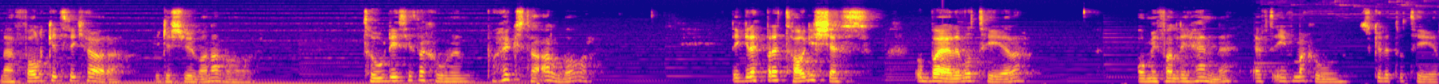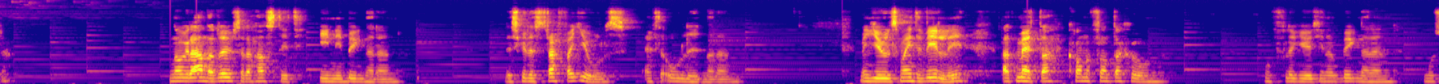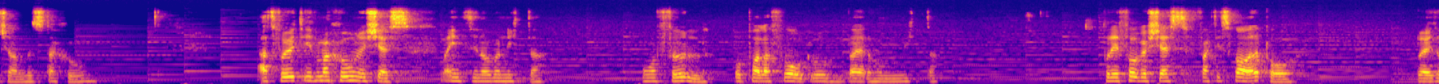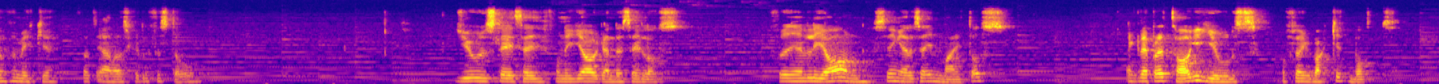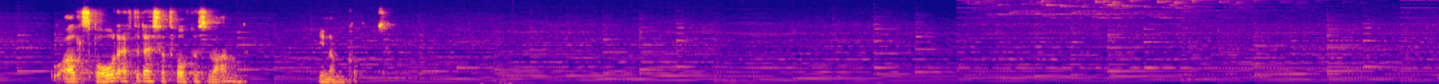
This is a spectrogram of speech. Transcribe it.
När folket fick höra vilka tjuvarna var tog de situationen på högsta allvar. De greppade tag i Chess och började votera om ifall de henne efter information skulle tortera. Några andra rusade hastigt in i byggnaden. De skulle straffa Jules efter olydnaden. Men Jules var inte villig att möta konfrontation. Hon flög ut genom byggnaden mot Chalmers station. Att få ut information ur Chess var inte till någon nytta. Hon var full och på alla frågor började hon mytta. På de frågor Chess faktiskt svarade på bröt hon för mycket för att de andra skulle förstå. Jules slet sig från det jagande sig loss. För i en lian svingade sig Maitos. Han greppade tag i Jules och flög vackert bort. Och allt spår efter dessa två försvann in Unquote.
